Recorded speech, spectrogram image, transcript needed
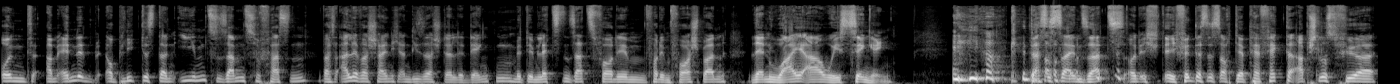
Und am Ende obliegt es dann ihm, zusammenzufassen, was alle wahrscheinlich an dieser Stelle denken, mit dem letzten Satz vor dem, vor dem Vorspann, then why are we singing? ja, genau. Das ist sein Satz und ich, ich finde, das ist auch der perfekte Abschluss für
